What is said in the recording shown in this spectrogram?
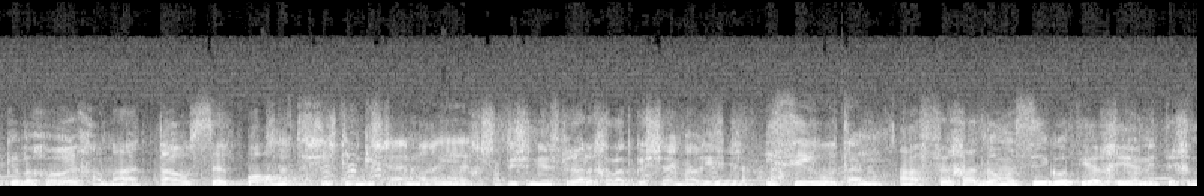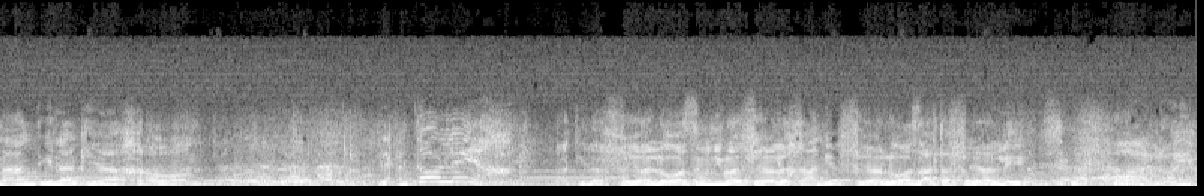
עוקב אחריך, מה אתה עושה פה? חשבתי שיש לי פגישה עם אריאל. חשבתי שאני אפריע לך לפגישה עם אריאל. השיגו אותנו. אף אחד לא משיג אותי, אחי, אני תכננתי להגיע האחרון. לאן אתה הולך? באתי להפריע, לא, אז אם אני לא אפריע לך, אני אפריע לו, אז אל תפריע לי. איפה, אלוהים?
